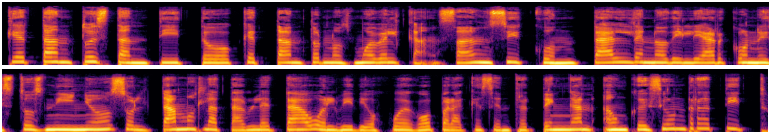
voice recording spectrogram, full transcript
¿Qué tanto es tantito? ¿Qué tanto nos mueve el cansancio? Y con tal de no dilear con estos niños, soltamos la tableta o el videojuego para que se entretengan, aunque sea un ratito.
